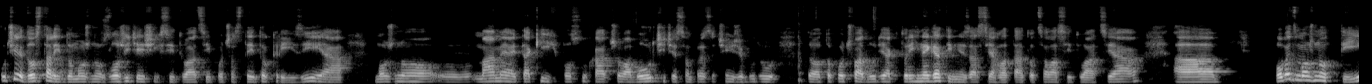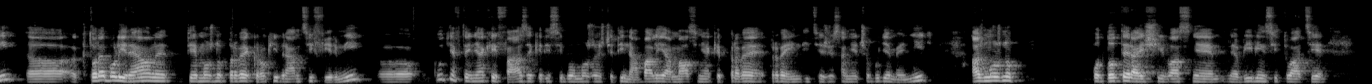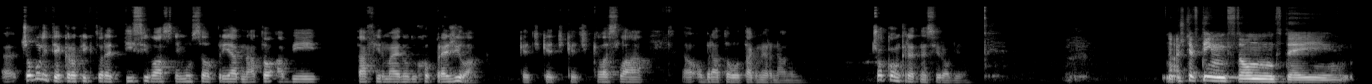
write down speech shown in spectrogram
určite dostali do možno zložitejších situácií počas tejto krízy a možno uh, máme aj takých poslucháčov, alebo určite som presvedčený, že budú to, to počúvať ľudia, ktorých negatívne zasiahla táto celá situácia. Uh, Povedz možno ty, eh, ktoré boli reálne tie možno prvé kroky v rámci firmy, eh, kľudne v tej nejakej fáze, kedy si bol možno ešte ty na Bali a mal si nejaké prvé, prvé indície, že sa niečo bude meniť, až možno po doterajší vlastne vývin situácie. Čo boli tie kroky, ktoré ty si vlastne musel prijať na to, aby tá firma jednoducho prežila, keď, keď, keď klesla obratovo takmer na nulu? Čo konkrétne si robil? No ešte v, tým, v, tom, v tej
